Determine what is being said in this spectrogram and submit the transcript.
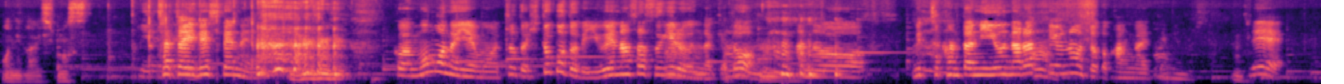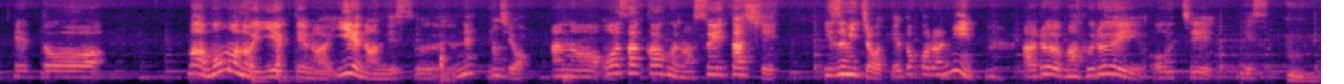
お願いします。ちゃちゃ入れしてね。これ、桃の家もちょっと一言で言えなさすぎるんだけど、うんうんあのーめっちゃ簡単に言うならっていうのをちょっと考えてみました。うんで、えっ、と、まあ、桃の家っていうのは家なんですよね、一応。あの、大阪府の吹田市、泉町っていうところにある、まあ、古いお家です。うん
